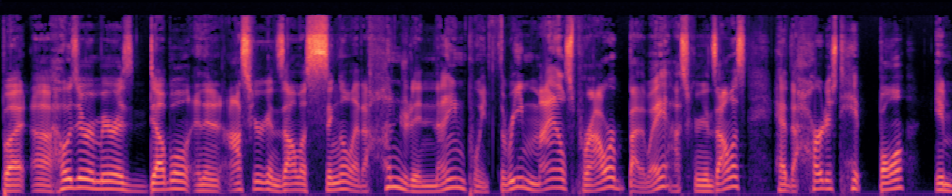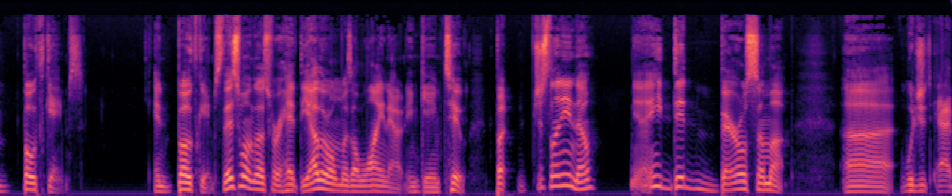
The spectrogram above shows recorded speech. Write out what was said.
But uh, Jose Ramirez double and then an Oscar Gonzalez single at 109.3 miles per hour. By the way, Oscar Gonzalez had the hardest hit ball in both games. In both games. This one goes for a hit. The other one was a line out in game two. But just letting you know, yeah, he did barrel some up uh, which is, uh,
